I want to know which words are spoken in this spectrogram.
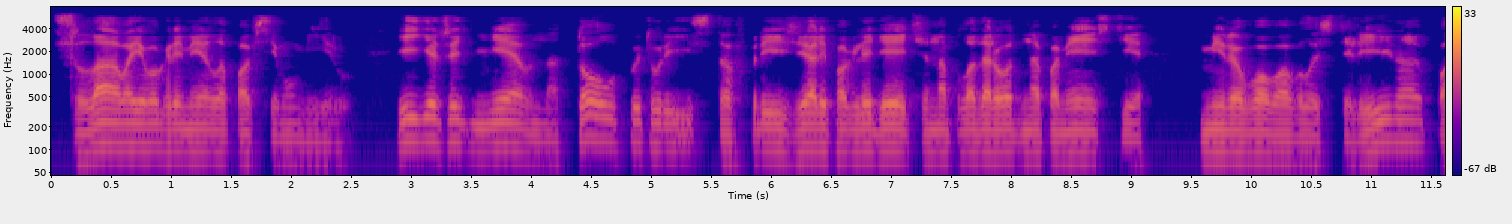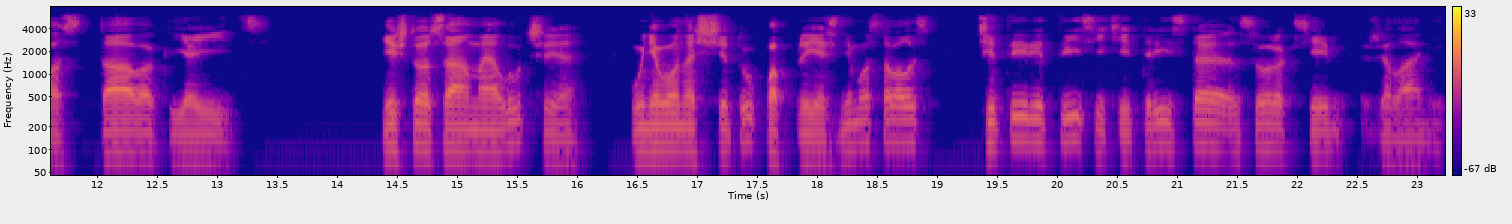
Слава его гремела по всему миру, и ежедневно толпы туристов приезжали поглядеть на плодородное поместье, мирового властелина поставок яиц. И что самое лучшее, у него на счету по-прежнему оставалось 4347 желаний.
